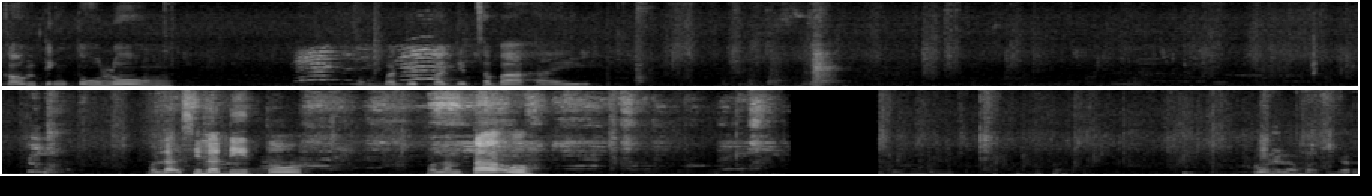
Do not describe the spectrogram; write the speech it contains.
counting tulong, pang budget-budget sa bahay. Wala sila dito. Walang tao. Huli lang ba? Tingnan.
